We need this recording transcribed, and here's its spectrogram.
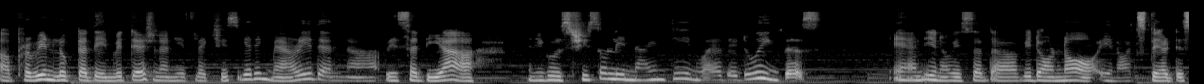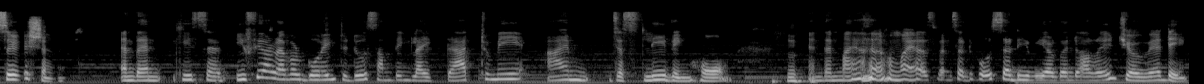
uh, Pravin looked at the invitation and he's like, She's getting married? And uh, we said, Yeah. And he goes, She's only 19. Why are they doing this? And, you know, we said, uh, We don't know. You know, it's their decision. And then he said, If you're ever going to do something like that to me, I'm just leaving home. and then my my husband said, Who said we are going to arrange your wedding?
